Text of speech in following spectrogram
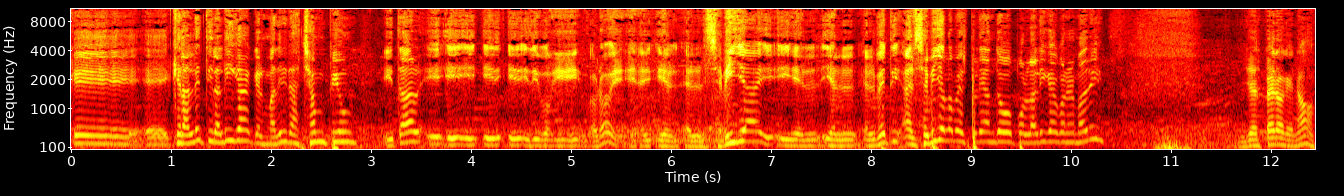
que, eh, que el Atleti y la Liga, que el Madrid era champion y tal, y, y- y- y- y digo, y, bueno, y, y el, Sevilla y, y el, y el, el Betis. ¿El Sevilla lo ves peleando por la Liga con el Madrid? Yo espero que no.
